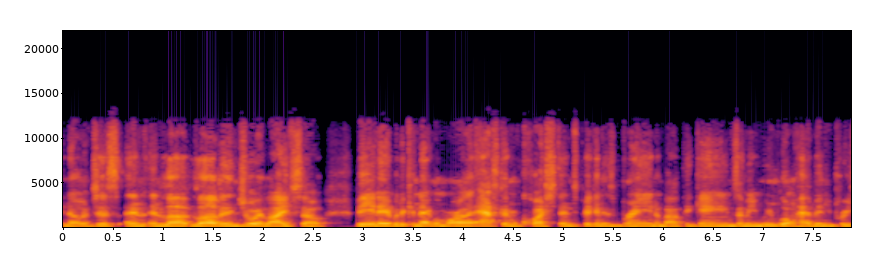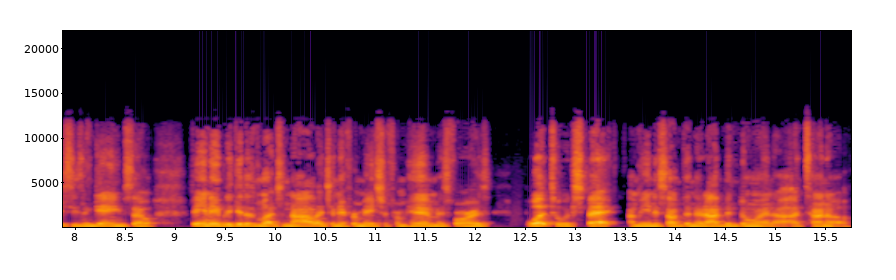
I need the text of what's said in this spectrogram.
you know just and, and love love and enjoy life. So being able to connect with Marlon, asking him questions, picking his brain about the games. I mean, we won't have any preseason games, so being able to get as much knowledge and information from him as far as what to expect. I mean, it's something that I've been doing a, a ton of.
